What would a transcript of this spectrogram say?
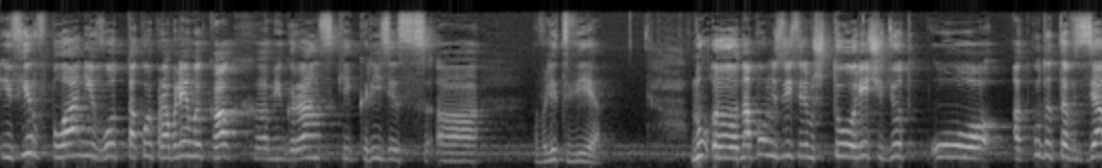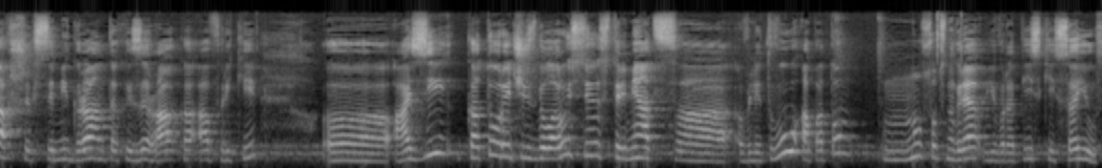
эфир в плане вот такой проблемы, как мигрантский кризис э, в Литве. Ну, э, напомню зрителям, что речь идет о откуда-то взявшихся мигрантах из Ирака, Африки, Азии, которые через Белоруссию стремятся в Литву, а потом, ну, собственно говоря, в Европейский Союз.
